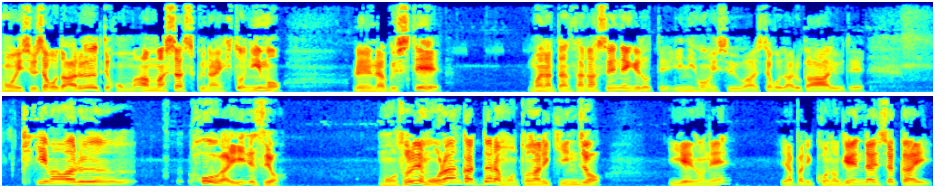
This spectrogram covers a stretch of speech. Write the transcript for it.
本一周したことあるってほんまあんま親しくない人にも連絡して、マナタン探してんねんけどって、日本一周はしたことあるか？言うて、聞き回る方がいいですよ。もうそれでもおらんかったらもう隣近所、家のね、やっぱりこの現代社会、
